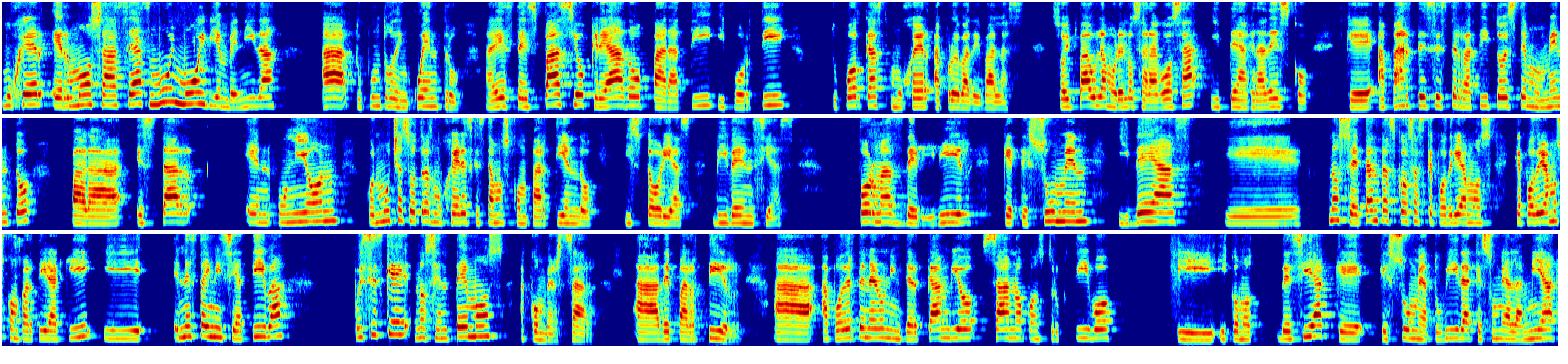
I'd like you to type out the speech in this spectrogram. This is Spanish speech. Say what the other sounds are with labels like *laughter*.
Mujer hermosa, seas muy, muy bienvenida a tu punto de encuentro, a este espacio creado para ti y por ti, tu podcast Mujer a prueba de balas. Soy Paula Morelos Zaragoza y te agradezco que apartes este ratito, este momento para estar en unión con muchas otras mujeres que estamos compartiendo historias, vivencias, formas de vivir que te sumen, ideas, eh, no sé, tantas cosas que podríamos, que podríamos compartir aquí. Y en esta iniciativa, pues es que nos sentemos a conversar, a departir, a, a poder tener un intercambio sano, constructivo y, y como decía, que, que sume a tu vida, que sume a la mía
